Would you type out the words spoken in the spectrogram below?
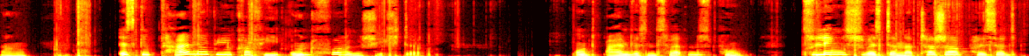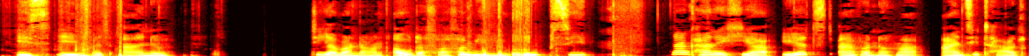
Wange. Es gibt keine Biografie und Vorgeschichte. Und ein wissenswertes Punkt. Zwillingsschwester Natascha Pressert ist ebenfalls eine Tigerwanderin. Oh, das war Familie. Upsi. Dann kann ich ja jetzt einfach nochmal ein Zitat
